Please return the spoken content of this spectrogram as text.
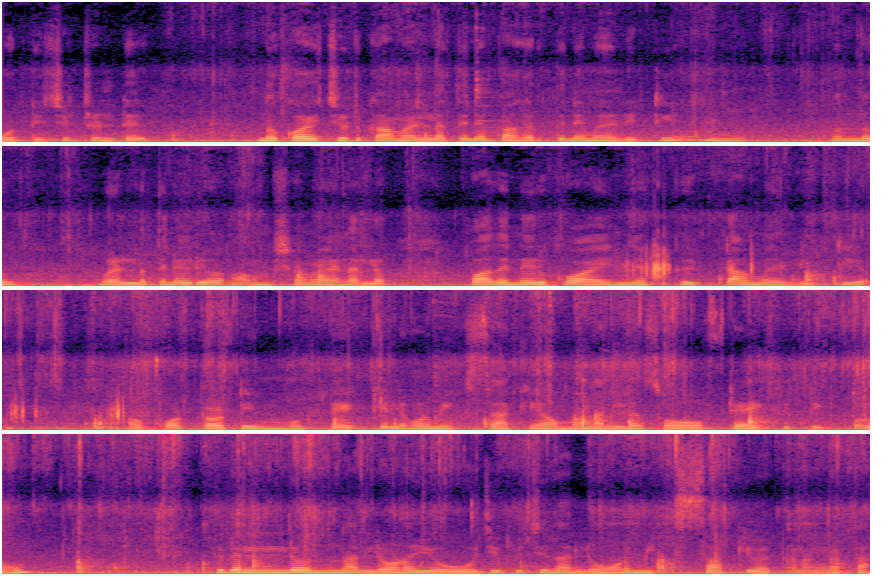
പൊട്ടിച്ചിട്ടുണ്ട്. ഒന്ന് കുഴച്ചെടുക്കാം വെള്ളത്തിന് പകരത്തിന് വേണ്ടിയിട്ട്. ഒന്ന് വെള്ളത്തിനൊരു അംശം വേണമല്ലോ. അപ്പോൾ അതിനൊരു കുഴഞ്ഞൊക്കെ കിട്ടാൻ വേണ്ടിയിട്ട്. പൊട്ടോട്ടയും മുട്ടയൊക്കെ എല്ലാം കൂടി മിക്സ് ആക്കി ആകുമ്പോൾ നല്ല സോഫ്റ്റായി കിട്ടിക്കോളും. ഇതെല്ലാം ഒന്ന് നല്ലോണം യോജിപ്പിച്ച് നല്ലോണം മിക്സാക്കി വെക്കണം കേട്ടോ.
